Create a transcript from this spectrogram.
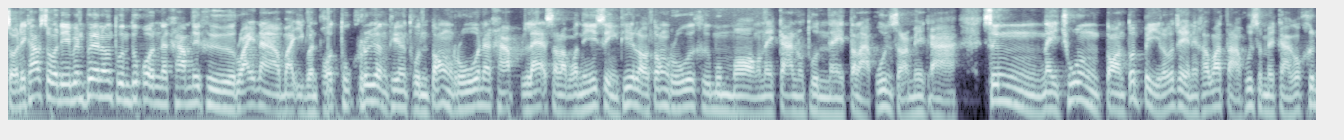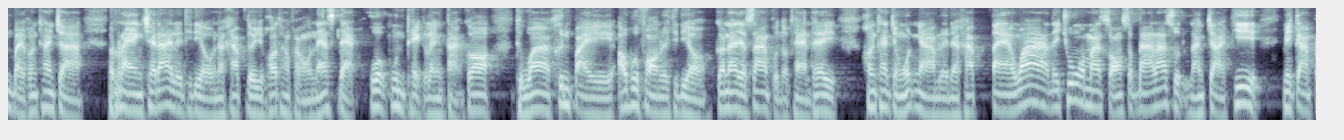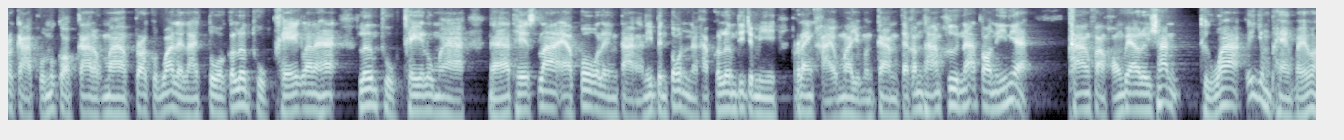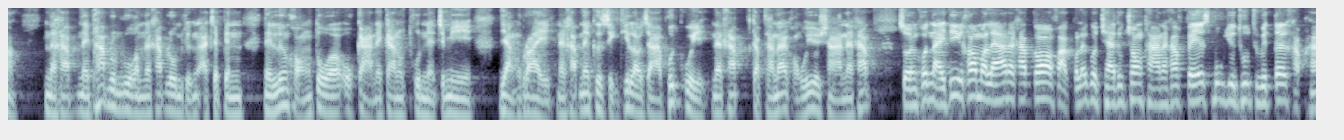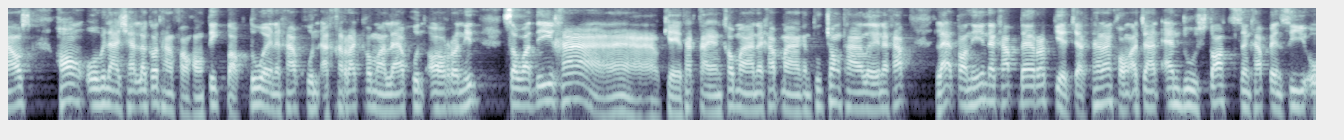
สวัสดีครับ สวัสดีเพื่อนๆนักลงทุนทุกคนนะครับนี่คือไรนาวบายอีกวันพดทุกเรื่องที่นักลงทุนต้องรู้นะครับและสำหรับวันนี้สิ่งที่เราต้องรู้ก็คือมุมมองในการลงทุนในตลาดหุ้นสหรัฐอเมริกา ซึ่งในช่วงตอนต้นปีเราก็จะเห็นนะครับว่าตลาดหุ้นสหรัฐอเมริกาก็ขึ้นไปค่อนข้างจะแรงใช้ได้เลยทีเดียวนะครับโดยเฉพาะทางฝั่งของ NASDAQ พวกหุ้นเทคอะไรต่างๆก็ถือว่าขึ้นไปเอาพอร์ฟอร์มเลยทีเดียว ก็น่าจะสร้างผลตอบแทนให้ค่อนข้างจะงดงามเลยนะครับแต่ว่าในช่วงประมาณ 2 สัปดาห์ล่าสุดหลังจากที่มีการประกาศผลประกอบการออกมา ปรากฏว่าหลาย ๆ ตัวก็เริ่มถูกเทคแล้วนะฮะเริ่มถูกเทลงมานะเทสลาแอปเปิลอะไรต่างๆ อันนี้เป็นต้นนะครับ ก็เริ่มที่จะมีแรงขายออกมาอยู่เหมือนกัน แต่คำถามคือณตอนนี้เนี่ยทางฝั่งของ valuation ถือว่ายังแพงไปหรือเปล่านะครับในภาพรวมๆนะครับรวมถึงอาจจะเป็นในเรื่องของตัวโอกาสในการลงทุนเนี่ยจะมีอย่างไรนะครับนั่นคือสิ่งที่เราจะพูดคุยนะครับกับทางด้านของวิทยชาญนะครับส่วนคนไหนที่เข้ามาแล้วนะครับก็ฝากกดไลค์กดแชร์ทุกช่องทางนะครับ Facebook YouTube Twitter Clubhouse ห้องโอเวลาแชทแล้วก็ทางฝั่งของ TikTok ด้วยนะครับคุณอัครรัตน์เข้ามาแล้ว คุณอรนิตสวัสดีค่ะโอเคทักทายกันเข้ามานะครับมากันทุกช่องทางเลยนะครับและตอนนี้นะครับได้รับเกียรติจากทางด้านของอาจารย์แอนดูสตอตส์นะครับเป็น CEO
